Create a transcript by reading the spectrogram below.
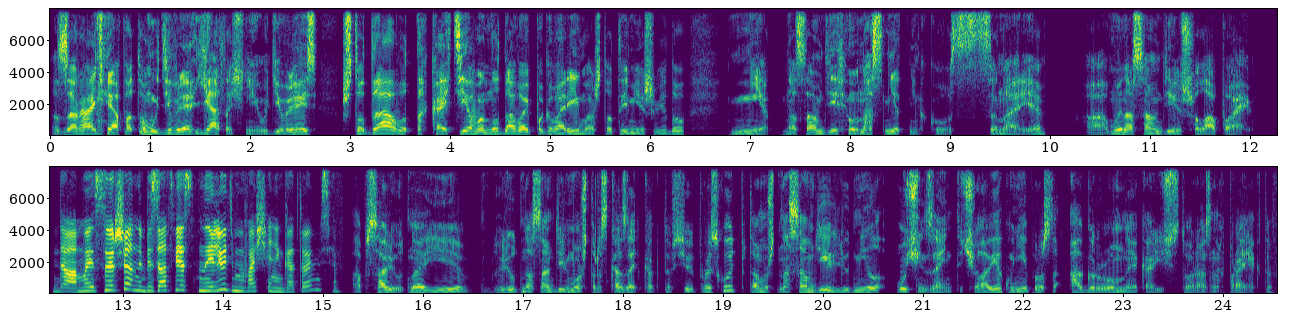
заранее, а потом удивляю, я точнее удивляюсь, что да, вот такая тема, ну давай поговорим, а что ты имеешь в виду? Нет, на самом деле у нас нет никакого сценария, а мы на самом деле шалопаем. Да, мы совершенно безответственные люди, мы вообще не готовимся. Абсолютно. И Люд на самом деле может рассказать, как это все происходит, потому что на самом деле Людмила очень занятый человек, у нее просто огромное количество разных проектов.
